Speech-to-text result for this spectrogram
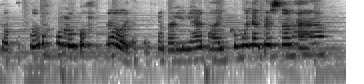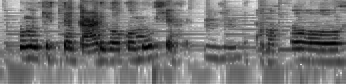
somos todos como consultores, porque en realidad no hay como una persona como que esté a cargo, como un jefe. Estamos todos,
